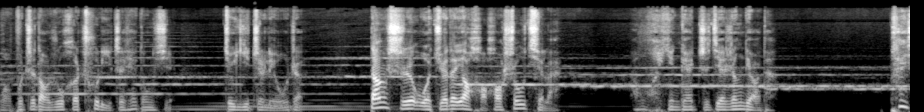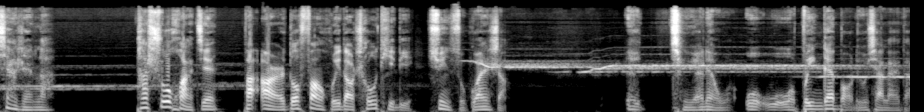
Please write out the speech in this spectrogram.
我不知道如何处理这些东西，就一直留着。当时我觉得要好好收起来，我应该直接扔掉的。太吓人了！他说话间把耳朵放回到抽屉里，迅速关上。呃，请原谅我，我我我不应该保留下来的。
